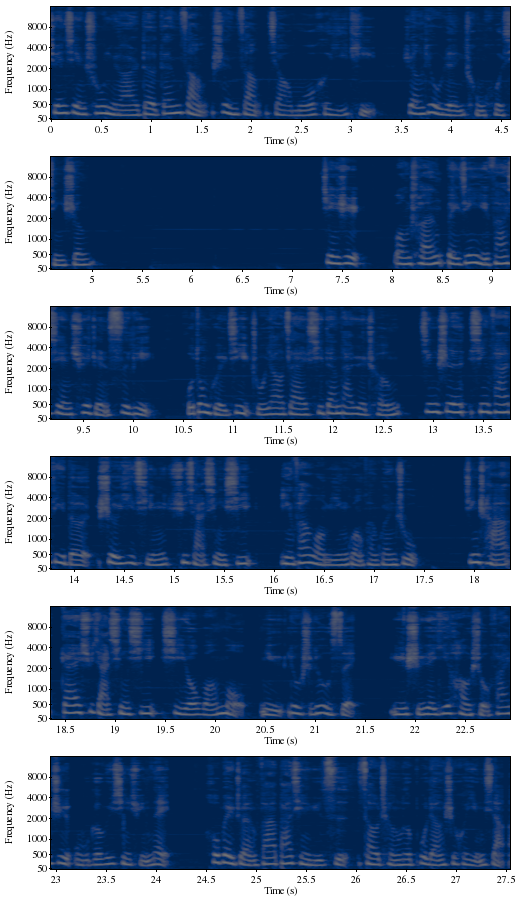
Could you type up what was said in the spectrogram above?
捐献出女儿的肝脏、肾脏、角膜和遗体，让六人重获新生。近日，网传北京已发现确诊四例，活动轨迹主要在西单大悦城、京深新发地的涉疫情虚假信息，引发网民广泛关注。经查，该虚假信息系由王某，女，六十六岁，于十月一号首发至五个微信群内，后被转发八千余次，造成了不良社会影响，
